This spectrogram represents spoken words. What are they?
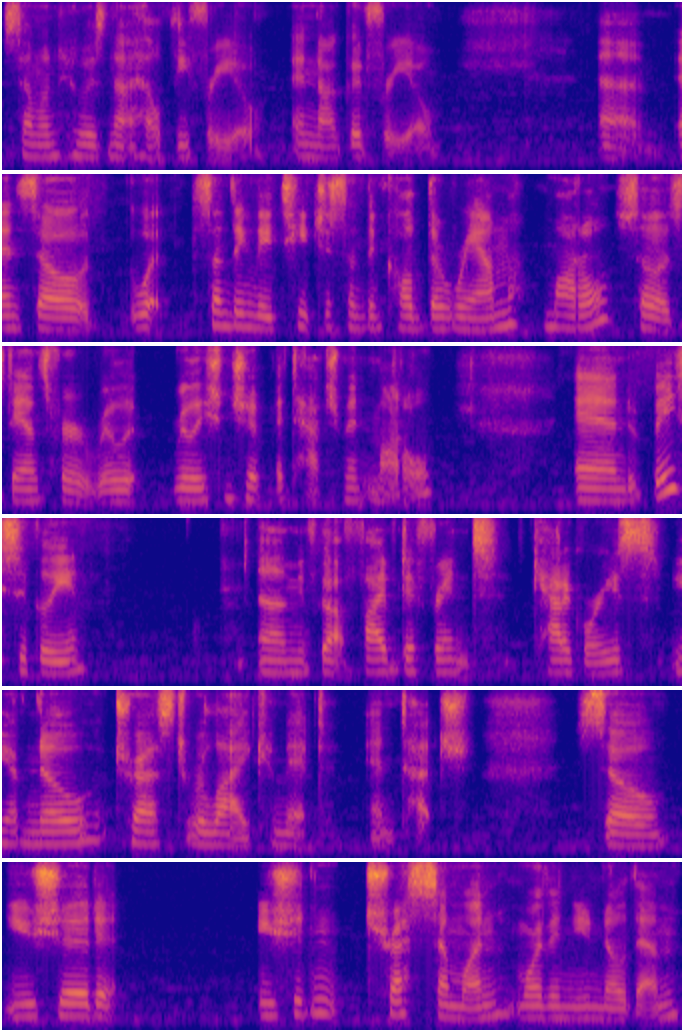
someone who is not healthy for you and not good for you. Um, and so, what something they teach is something called the RAM model. So it stands for Re- Relationship Attachment Model. And basically, um, you've got five different categories. You have no trust, rely, commit, and touch. So you should you shouldn't trust someone more than you know them.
